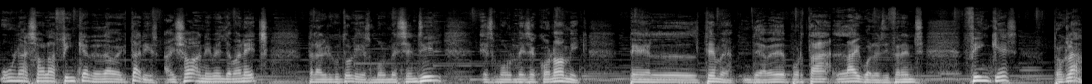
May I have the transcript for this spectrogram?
una sola finca de 10 hectàrees. Això, a nivell de maneig, per l'agricultor és molt més senzill, és molt més econòmic pel tema d'haver de portar l'aigua a les diferents finques, però clar,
